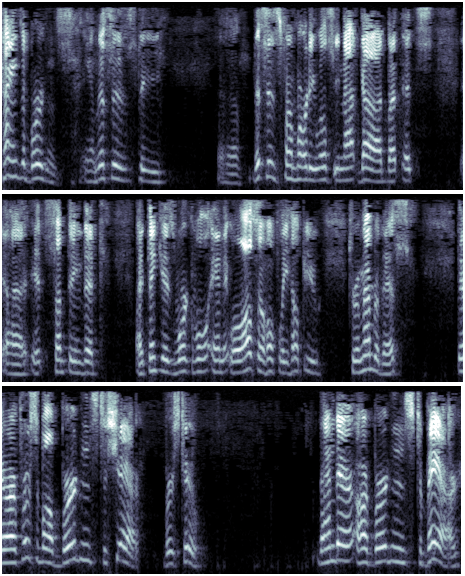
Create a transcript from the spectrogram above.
kinds of burdens, and this is the uh, this is from Marty Willsey, not God, but it's uh, it's something that I think is workable, and it will also hopefully help you to remember this. There are, first of all, burdens to share, verse 2. Then there are burdens to bear,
